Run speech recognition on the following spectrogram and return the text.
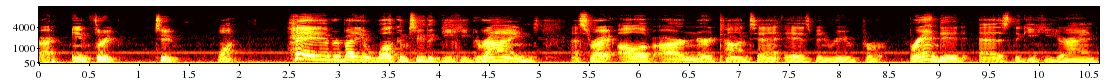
Alright, in three, two, one. Hey everybody and welcome to the Geeky Grind. That's right, all of our nerd content has been rebranded as the Geeky Grind.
